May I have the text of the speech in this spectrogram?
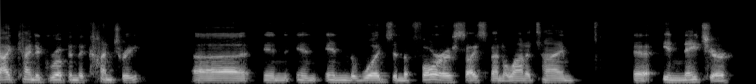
I kind of grew up in the country, uh, in in in the woods in the forest. I spent a lot of time uh, in nature,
